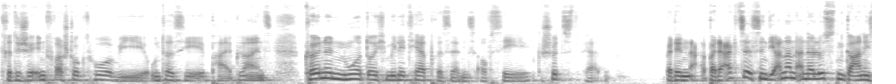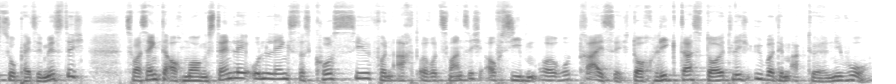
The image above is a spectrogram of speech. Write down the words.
Kritische Infrastruktur wie Untersee-Pipelines können nur durch Militärpräsenz auf See geschützt werden. Bei, den, bei der Aktie sind die anderen Analysten gar nicht so pessimistisch. Zwar senkte auch Morgan Stanley unlängst das Kursziel von 8,20 Euro auf 7,30 Euro, doch liegt das deutlich über dem aktuellen Niveau.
